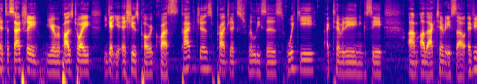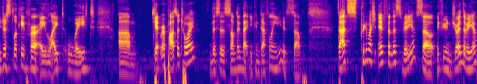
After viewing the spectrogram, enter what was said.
it's essentially your repository. You get your issues, pull requests, packages, projects, releases, wiki, activity, and you can see um, other activities. So if you're just looking for a lightweight um, Git repository, this is something that you can definitely use. So that's pretty much it for this video. So if you enjoyed the video,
